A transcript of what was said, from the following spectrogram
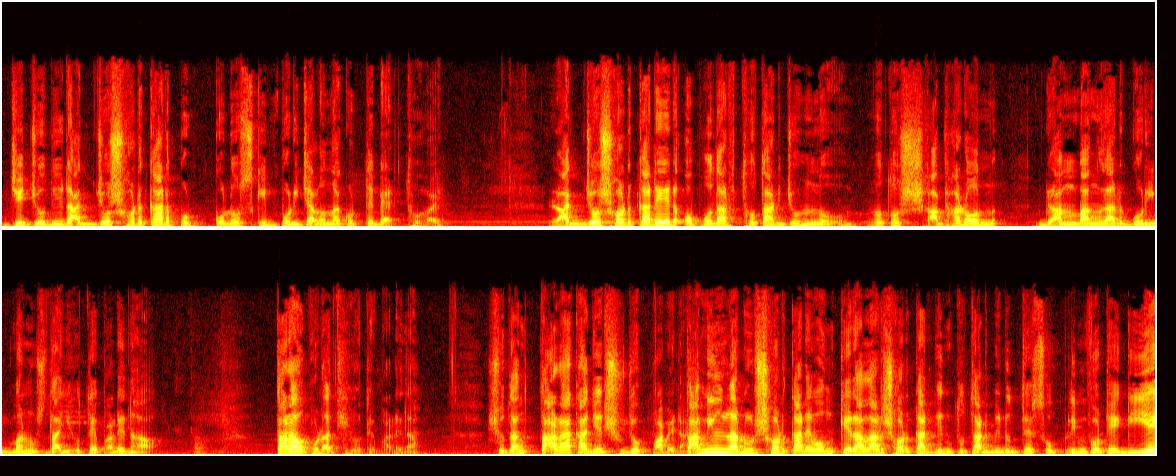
যে যদি রাজ্য সরকার কোনো স্কিম পরিচালনা করতে ব্যর্থ হয়, রাজ্য সরকারের অপদার্থতার জন্য তো সাধারণ গ্রাম বাংলার গরিব মানুষ দায়ী হতে পারে না, তারা অপরাধী হতে পারে না। সুতরাং তারা কাজের সুযোগ পাবে না। তামিলনাড়ুর সরকার এবং কেরালার সরকার কিন্তু তার বিরুদ্ধে সুপ্রিম কোর্টে গিয়ে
